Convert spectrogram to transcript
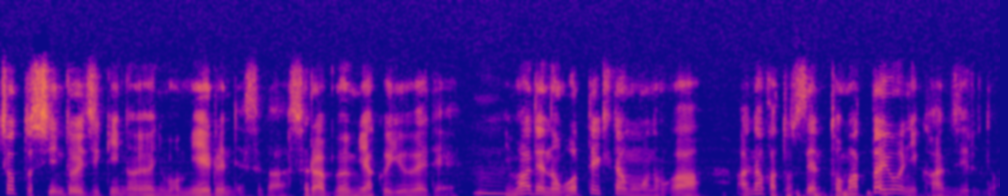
ちょっとしんどい時期のようにも見えるんですがそれは文脈ゆえでうん今まで登ってきたものがあなんか突然止まったように感じると。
